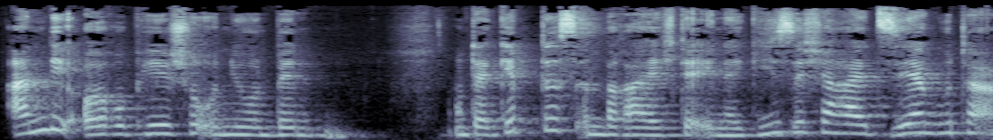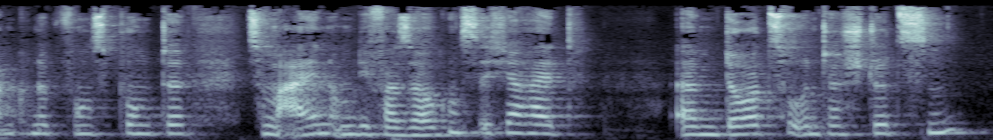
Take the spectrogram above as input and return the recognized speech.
an die Europäische Union binden. Und da gibt es im Bereich der Energiesicherheit sehr gute Anknüpfungspunkte. Zum einen, um die Versorgungssicherheit ähm, dort zu unterstützen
